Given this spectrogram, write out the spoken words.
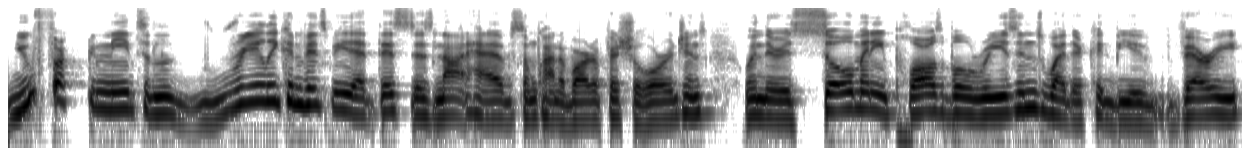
you fucking need to really convince me that this does not have some kind of artificial origins when there is so many plausible reasons why there could be a very,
